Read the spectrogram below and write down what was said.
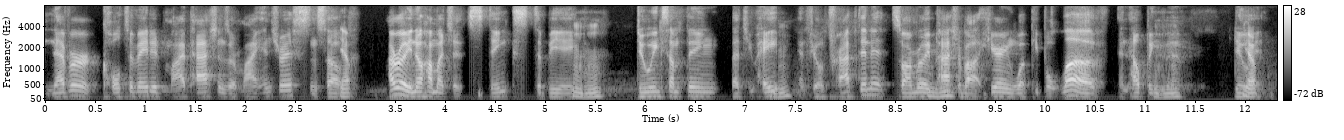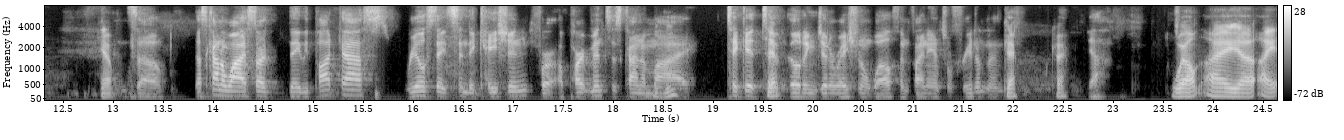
never cultivated my passions or my interests. And so yep. I really know how much it stinks to be mm-hmm doing something that you hate mm-hmm. and feel trapped in it. So I'm really mm-hmm. passionate about hearing what people love and helping mm-hmm. them do yep. it. Yep. And so that's kind of why I started daily podcast. Real estate syndication for apartments is kind of mm-hmm. my ticket to yep. building generational wealth and financial freedom. And okay. Okay. Yeah. Well, I uh, I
